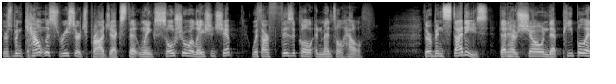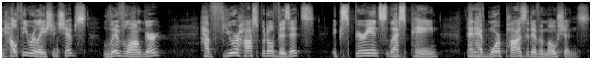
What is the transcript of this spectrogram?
There's been countless research projects that link social relationship with our physical and mental health. There have been studies that have shown that people in healthy relationships live longer, have fewer hospital visits, experience less pain, and have more positive emotions.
